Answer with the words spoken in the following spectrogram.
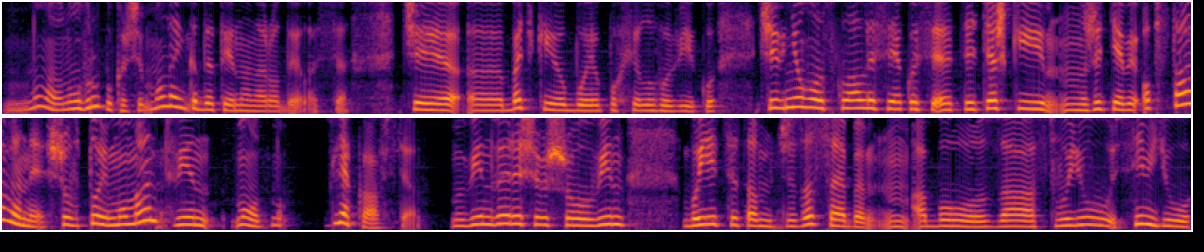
ну, ну грубо кажучи, маленька дитина народилася, чи е, батьки обоє похилого віку, чи в нього склалися якось е, тяжкі життєві обставини, що в той момент він ну, ну, злякався. Ну, Він вирішив, що він боїться там чи за себе або за свою сім'ю.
